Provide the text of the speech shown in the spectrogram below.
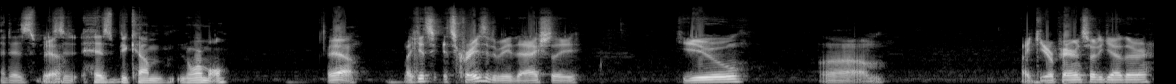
it is. Yeah. It has become normal. Yeah, like it's it's crazy to me that actually you, um, like your parents are together,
